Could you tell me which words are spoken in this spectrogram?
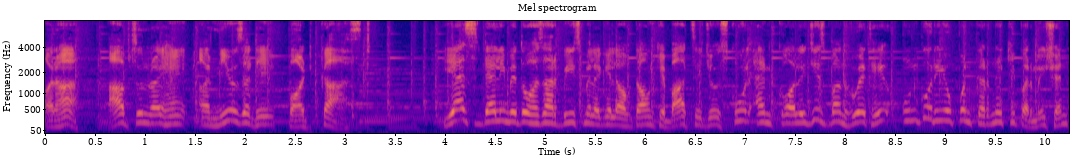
और हाँ आप सुन रहे हैं a news a day podcast yes Delhi में 2020 में लगे लॉकडाउन के बाद से जो स्कूल एंड कॉलेजेस बंद हुए थे, उनको रीओपन करने की परमिशन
